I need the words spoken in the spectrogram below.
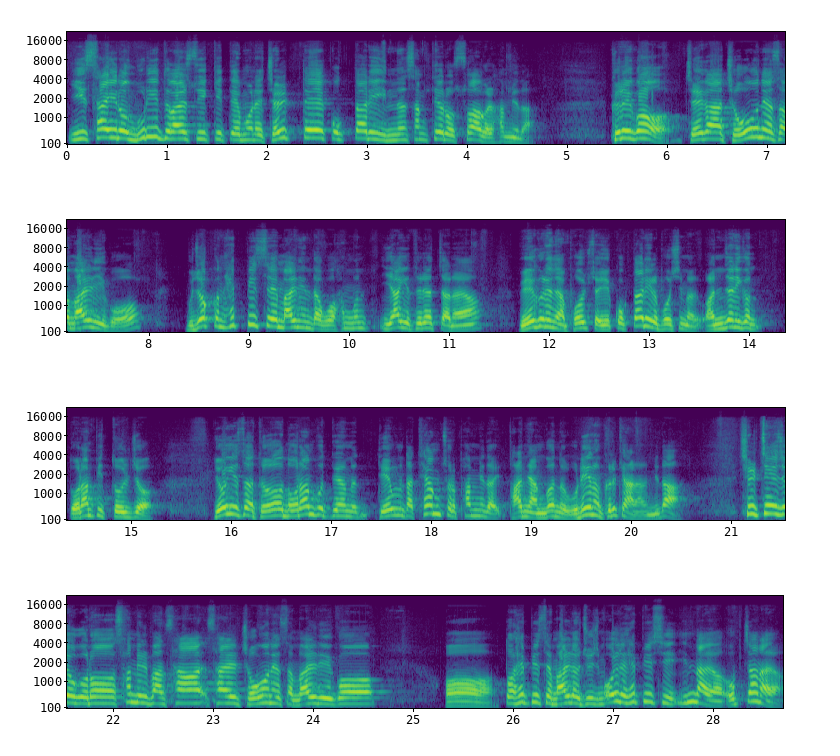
이 사이로 물이 들어갈 수 있기 때문에 절대 꼭다리 있는 상태로 수확을 합니다. 그리고 제가 저온에서 말리고 무조건 햇빛에 말린다고 한번 이야기 드렸잖아요. 왜 그러냐 보십시오. 이 꼭다리를 보시면 완전히 이건 노란빛 돌죠. 여기서 더 노란빛 되면 대부분 다 태양초로 팝니다. 반양건을. 우리는 그렇게 안 합니다. 실제적으로 3일 반 4, 4일 저온에서 말리고 어, 또 햇빛에 말려주지만 원래 햇빛이 있나요? 없잖아요.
